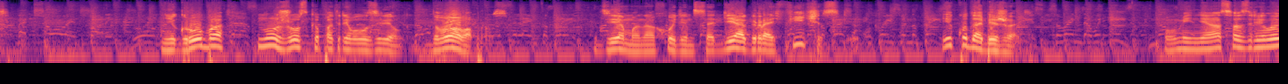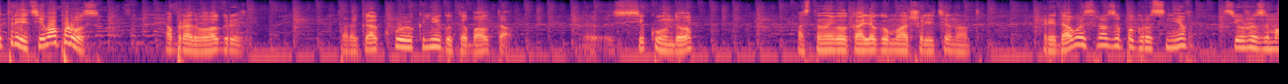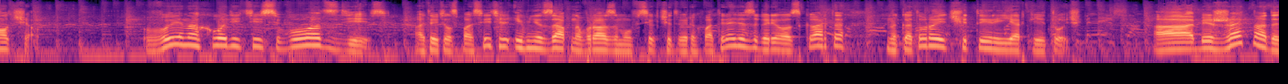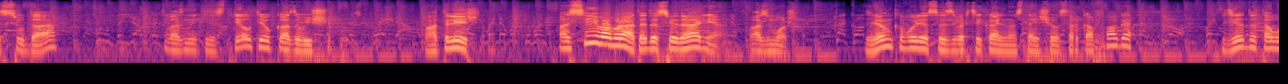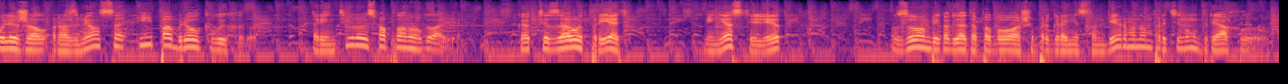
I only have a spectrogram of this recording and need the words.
Не грубо, но жестко потребовал Зеленка. Два вопроса. Где мы находимся географически и куда бежать? «У меня созрел и третий вопрос», — обрадовал Огрызок. «Про какую книгу ты болтал?» «Э, «Секунду», — остановил коллегу младший лейтенант. Рядовой, сразу погрустнев, все же замолчал. «Вы находитесь вот здесь», — ответил спаситель, и внезапно в разум у всех четверых в отряде загорелась карта, на которой четыре яркие точки. «А бежать надо сюда», возникли стрелки, указывающие путь. Отлично. Спасибо, брат, и до свидания. Возможно. Зеленка вылез из вертикально стоящего саркофага, где до того лежал, размялся и побрел к выходу, ориентируясь по плану в голове. «Как тебя зовут, приятель?» «Меня Стилет». Зомби, когда-то побывавший программистом Германом, протянул дряхлую руку.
